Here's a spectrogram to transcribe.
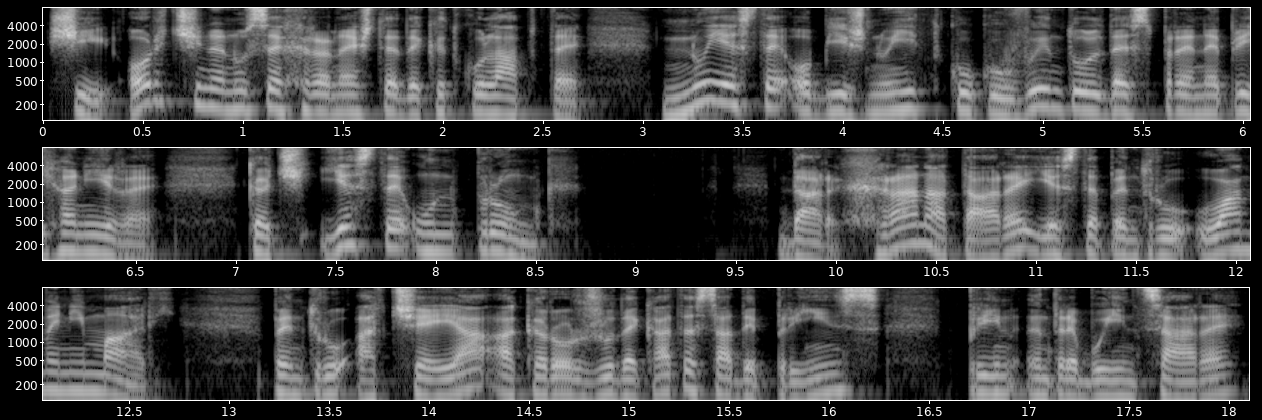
și oricine nu se hrănește decât cu lapte, nu este obișnuit cu cuvântul despre neprihănire, căci este un prunc. Dar hrana tare este pentru oamenii mari, pentru aceia a căror judecată s-a deprins prin întrebuințare,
